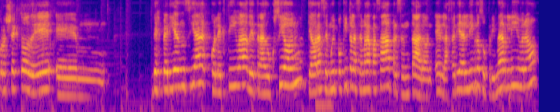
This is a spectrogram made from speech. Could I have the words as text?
proyecto de, em, de experiencia colectiva de traducción que ahora hace muy poquito, la semana pasada, presentaron en la Feria del Libro su primer libro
